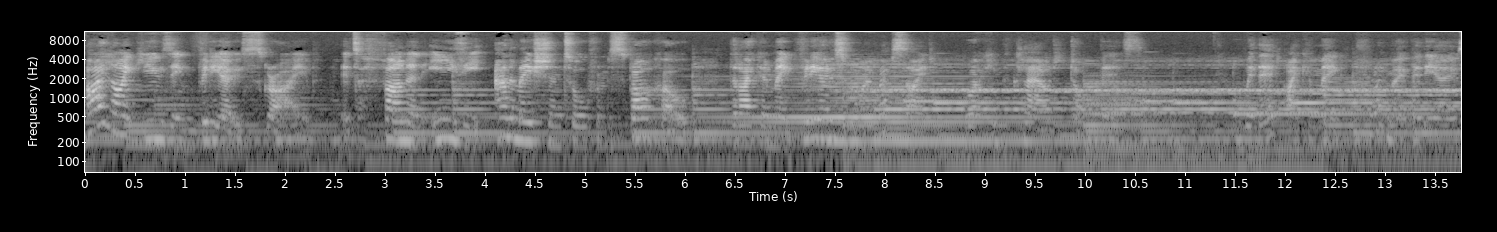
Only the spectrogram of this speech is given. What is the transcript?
I like using VideoScribe. It's a fun and easy animation tool from Sparkol that I can make videos for my website, workingthecloud.biz. With it, I can make promo videos,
